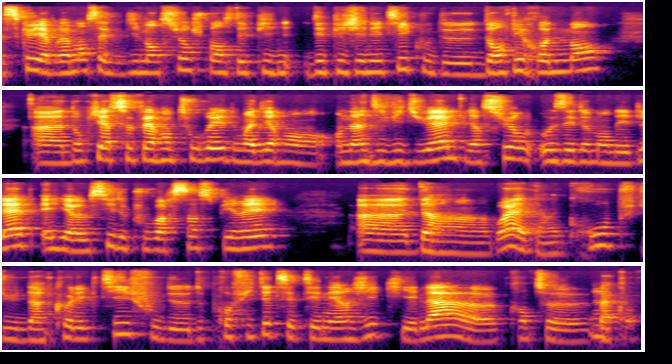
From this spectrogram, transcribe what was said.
parce qu'il y a vraiment cette dimension, je pense, d'épigénétique ou d'environnement. Euh, donc, il y a se faire entourer, on va dire, en, individuel, bien sûr, oser demander de l'aide. Et il y a aussi de pouvoir s'inspirer euh, d'un ouais, groupe, d'un collectif ou de, profiter de cette énergie qui est là euh, quand, bah, mm. quand,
